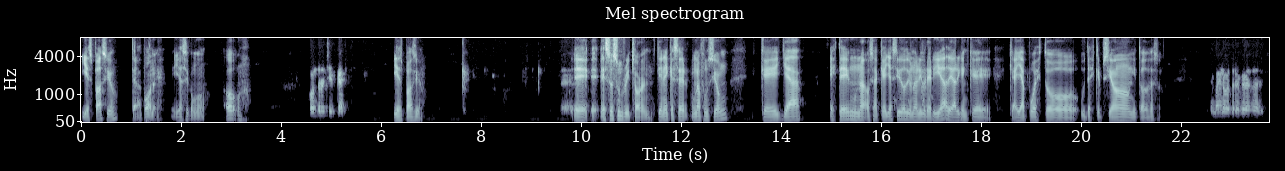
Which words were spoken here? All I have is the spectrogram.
y espacio, te la pone. Y así como, oh. Control, Shift, ¿qué? Y espacio. Eh, eh, eso es un return. Tiene que ser una función que ya esté en una, o sea, que haya sido de una librería de alguien que, que haya puesto descripción y todo eso. imagino que te refieres a eso.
